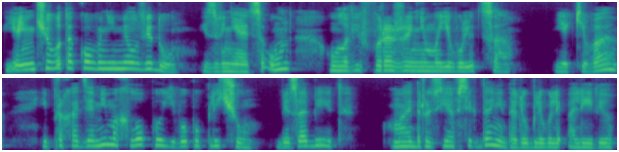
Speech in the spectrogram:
«Я ничего такого не имел в виду», — извиняется он, уловив выражение моего лица. Я киваю и, проходя мимо, хлопаю его по плечу. Без обид. Мои друзья всегда недолюбливали Оливию.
